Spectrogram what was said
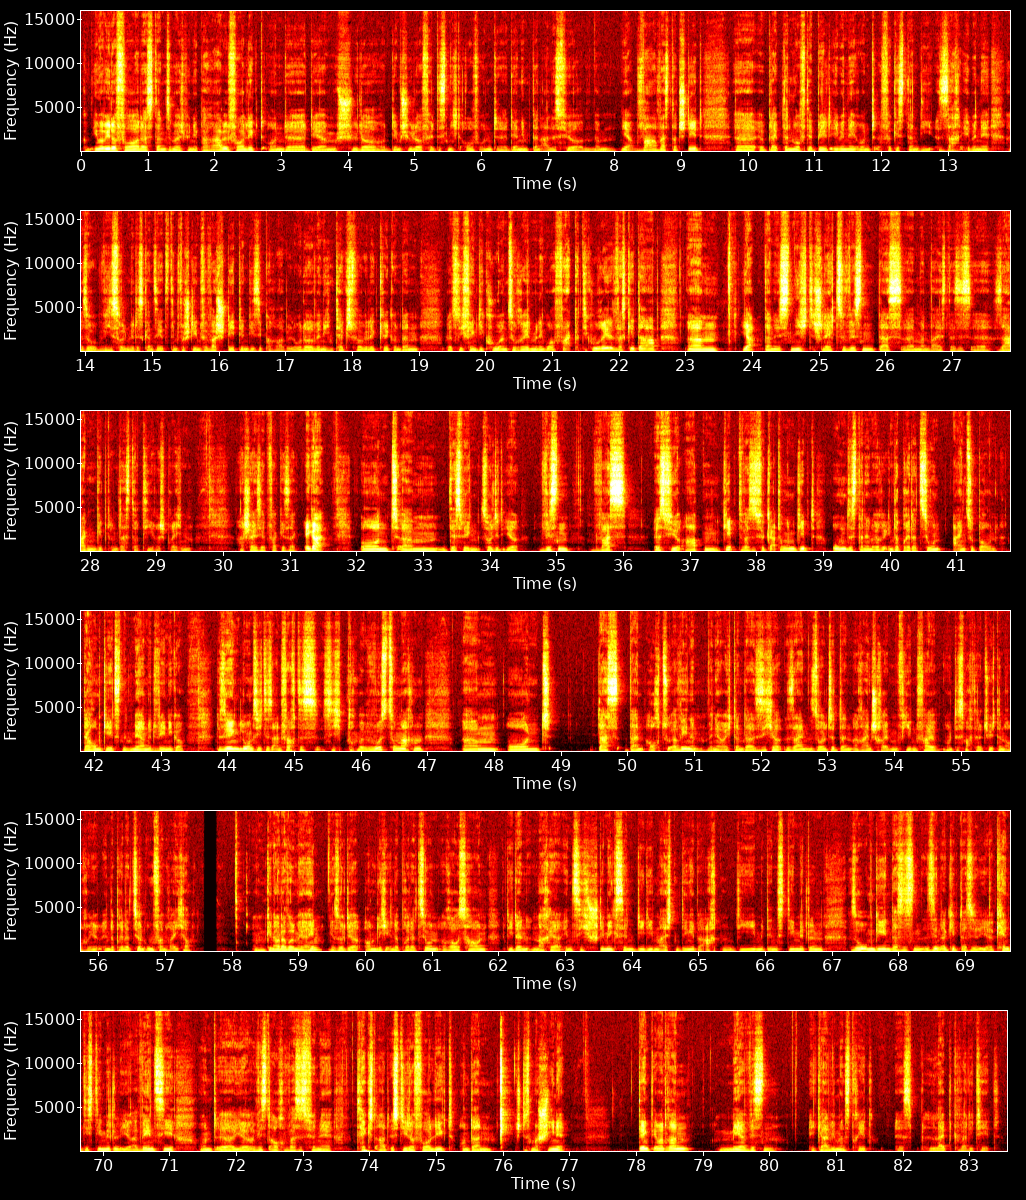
kommt immer wieder vor, dass dann zum Beispiel eine Parabel vorliegt und äh, dem Schüler, dem Schüler fällt es nicht auf und äh, der nimmt dann alles für ähm, ja, wahr, was dort steht, äh, bleibt dann nur auf der Bildebene und vergisst dann die Sachebene. Also wie sollen wir das Ganze jetzt denn verstehen? Für was steht denn diese Parabel? Oder wenn ich einen Text vorgelegt kriege und dann plötzlich fängt die Kuh an zu reden, man denkt, oh fuck, die Kuh redet, was geht da ab? Ähm, ja, dann ist nicht schlecht zu wissen, dass äh, man weiß, dass es äh, Sagen gibt und dass dort Tiere sprechen. Ah, scheiße, ich hab fuck gesagt. Egal. Und ähm, deswegen solltet ihr wissen, was es für Arten gibt, was es für Gattungen gibt, um das dann in eure Interpretation einzubauen. Darum geht es, nicht mehr und nicht weniger. Deswegen lohnt sich das einfach, das sich nochmal bewusst zu machen ähm, und das dann auch zu erwähnen. Wenn ihr euch dann da sicher sein solltet, dann reinschreiben auf jeden Fall. Und das macht natürlich dann auch eure Interpretation umfangreicher. Und genau da wollen wir ja hin. Ihr sollt ja ordentliche Interpretationen raushauen, die dann nachher in sich stimmig sind, die die meisten Dinge beachten, die mit den Stilmitteln so umgehen, dass es einen Sinn ergibt. Also ihr erkennt die Stilmittel, ihr erwähnt sie und äh, ihr wisst auch, was es für eine Textart ist, die davor liegt. Und dann ist das Maschine. Denkt immer dran, mehr Wissen, egal wie man es dreht, es bleibt Qualität.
